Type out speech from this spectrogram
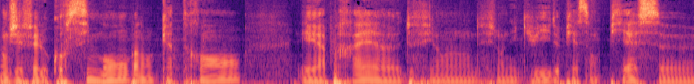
Donc j'ai fait le cours Simon pendant quatre ans. Et après, euh, de fil en de fil en aiguille, de pièce en pièce, euh,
